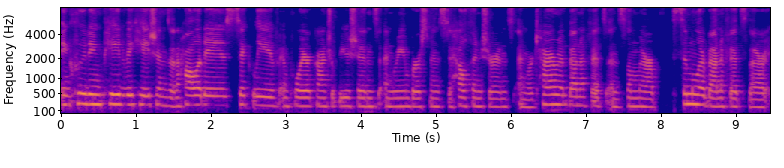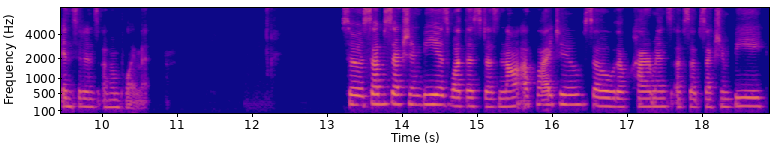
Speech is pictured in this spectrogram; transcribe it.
including paid vacations and holidays, sick leave, employer contributions, and reimbursements to health insurance and retirement benefits, and similar, similar benefits that are incidents of employment. So subsection B is what this does not apply to. So the requirements of subsection B,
